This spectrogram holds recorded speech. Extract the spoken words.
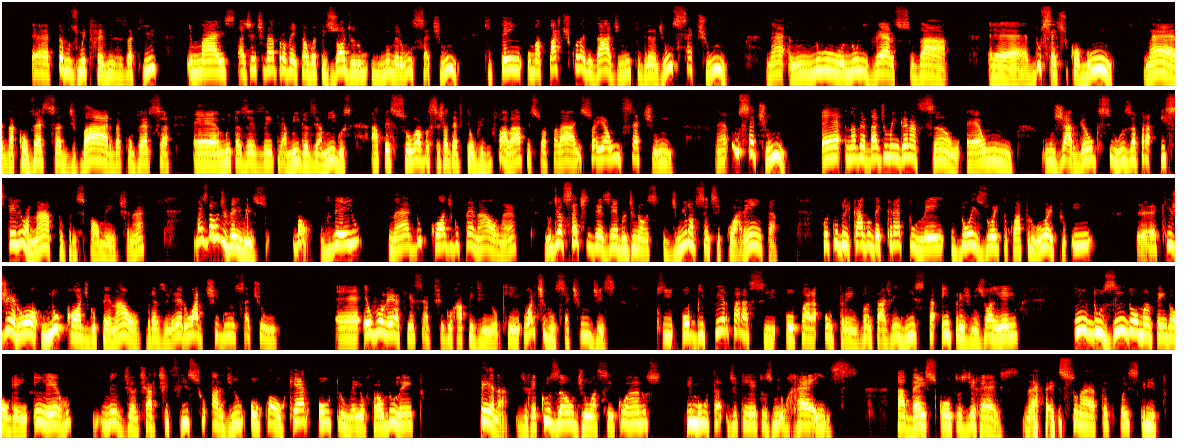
é, estamos muito felizes aqui, mas a gente vai aproveitar o episódio número 171, que tem uma particularidade muito grande. 171, né, no, no universo da, é, do senso comum, né, da conversa de bar, da conversa é, muitas vezes entre amigas e amigos, a pessoa, você já deve ter ouvido falar, a pessoa fala, ah, isso aí é 171. Né? 171 é, na verdade, uma enganação, é um, um jargão que se usa para estelionato, principalmente, né? Mas de onde veio isso? Bom, veio né, do Código Penal, né? No dia 7 de dezembro de, no... de 1940, foi publicado o Decreto-Lei 2848, e, é, que gerou no Código Penal brasileiro o artigo 171. É, eu vou ler aqui esse artigo rapidinho, que o artigo 171 diz que obter para si ou para outrem vantagem ilícita em prejuízo alheio, induzindo ou mantendo alguém em erro, mediante artifício, ardil ou qualquer outro meio fraudulento, pena de reclusão de 1 a 5 anos e multa de 500 mil réis a 10 contos de réis. Né? Isso na época que foi escrito.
